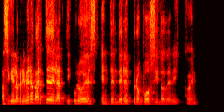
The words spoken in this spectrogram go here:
Así que la primera parte del artículo es entender el propósito de Bitcoin.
